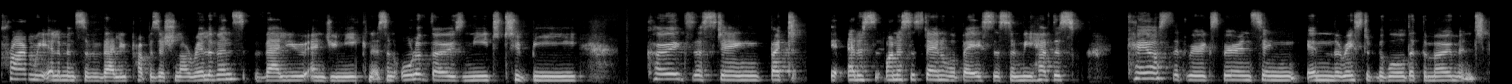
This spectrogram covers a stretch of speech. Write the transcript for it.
primary elements of a value proposition are relevance, value, and uniqueness, and all of those need to be coexisting, but a, on a sustainable basis. And we have this chaos that we're experiencing in the rest of the world at the moment.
